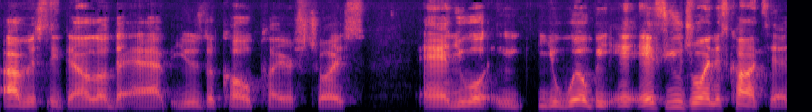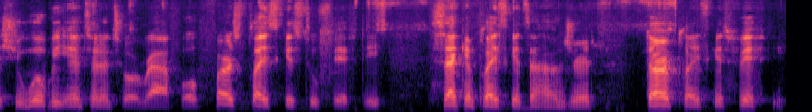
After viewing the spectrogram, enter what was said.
Obviously, download the app. Use the code Players Choice, and you will you will be if you join this contest, you will be entered into a raffle. First place gets two fifty. Second place gets hundred. Third place gets fifty.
